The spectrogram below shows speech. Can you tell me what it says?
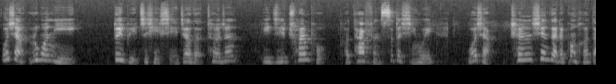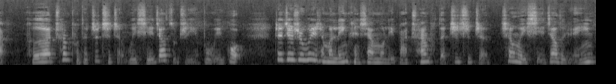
我想，如果你对比这些邪教的特征以及川普和他粉丝的行为，我想称现在的共和党和川普的支持者为邪教组织也不为过。这就是为什么林肯项目里把川普的支持者称为邪教的原因。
